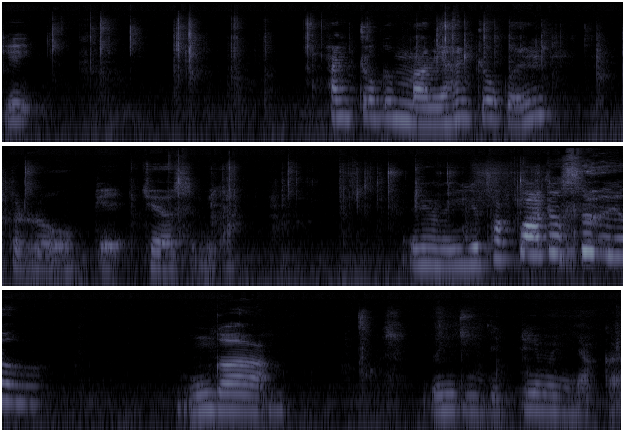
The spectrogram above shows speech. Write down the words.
이 한쪽은 말이 한쪽은 그렇게 되었습니다. 왜냐면 이게 팍 빠졌어요. 뭔가 왠지 느낌은 약간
